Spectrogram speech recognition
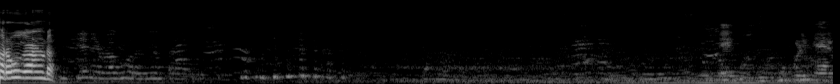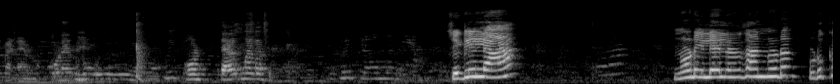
ಹೊರಗೆ ನೋಡು. ಸಿಗ್ಲಿಲ್ಲ? ನೋಡಿ ಇಲ್ಲೇ ಇಲ್ಲ ನೋಡು ಹುಡುಕ.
